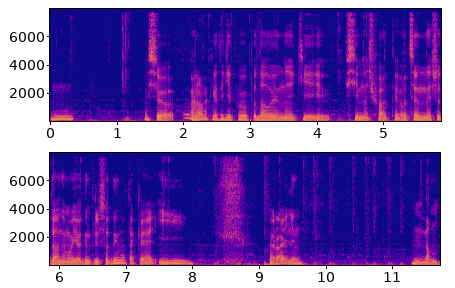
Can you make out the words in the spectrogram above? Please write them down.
Ну, Ось о, грарки такі повипадали, на які всім начхати. Оце нещодавно моє 1 плюс 1 таке і. Райлін. Дам.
